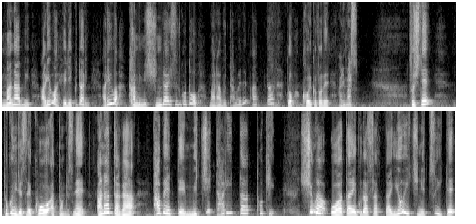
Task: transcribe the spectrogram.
学びあるいはへりくだりあるいは神に信頼することを学ぶためであったとこういうことであります。そして特にですねこうあったんですね。あなたが食べて満ち足りた時主がお与えくださった余市について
